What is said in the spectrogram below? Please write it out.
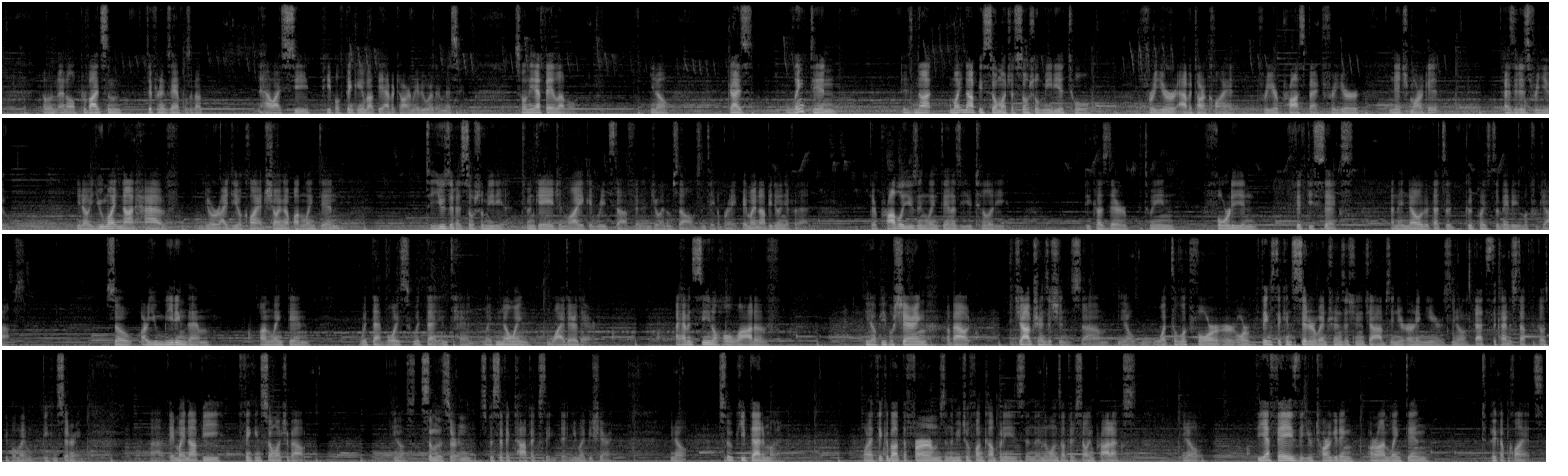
And, and I'll provide some different examples about how I see people thinking about the avatar and maybe where they're missing. So on the FA level, you know, guys, LinkedIn is not might not be so much a social media tool for your avatar client, for your prospect, for your niche market as it is for you. You know, you might not have your ideal client showing up on LinkedIn to use it as social media to engage and like and read stuff and enjoy themselves and take a break. They might not be doing it for that they're probably using LinkedIn as a utility because they're between 40 and 56 and they know that that's a good place to maybe look for jobs. So, are you meeting them on LinkedIn with that voice, with that intent, like knowing why they're there? I haven't seen a whole lot of you know people sharing about job transitions, um, you know, what to look for or, or, things to consider when transitioning jobs in your earning years. You know, that's the kind of stuff that those people might be considering. Uh, they might not be thinking so much about, you know, some of the certain specific topics that, that you might be sharing. You know, so keep that in mind. When I think about the firms and the mutual fund companies and, and the ones out there selling products, you know, the FAs that you're targeting are on LinkedIn to pick up clients.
